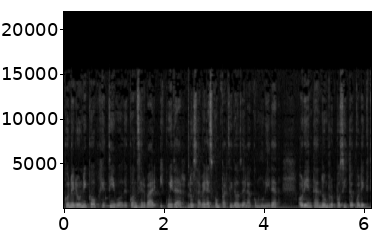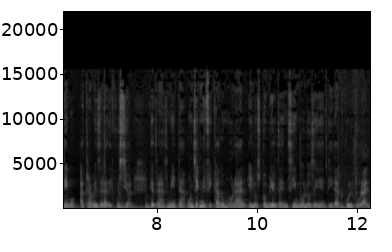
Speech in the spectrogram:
con el único objetivo de conservar y cuidar los saberes compartidos de la comunidad, orientando un propósito colectivo a través de la difusión, que transmita un significado moral y los convierta en símbolos de identidad cultural.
